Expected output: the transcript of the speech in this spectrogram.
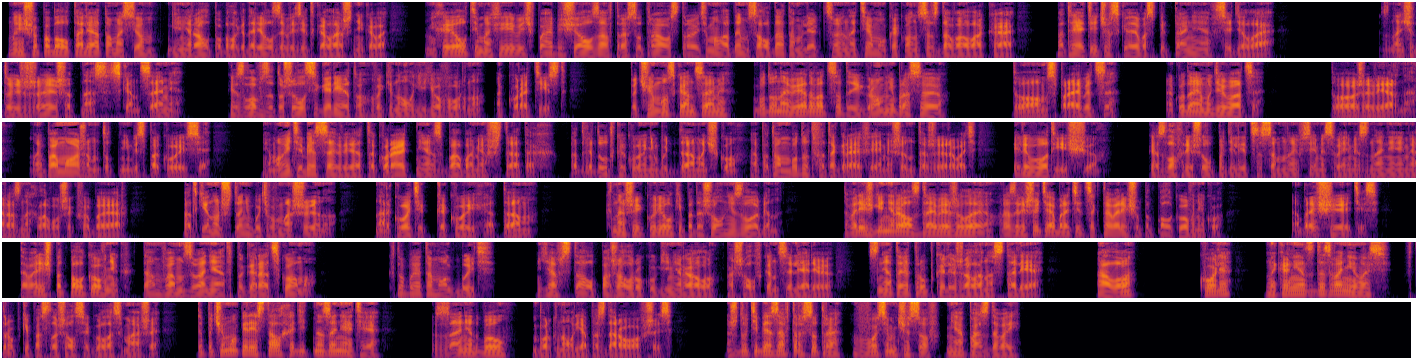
Мы еще поболтали о том о сём. Генерал поблагодарил за визит Калашникова. Михаил Тимофеевич пообещал завтра с утра устроить молодым солдатам лекцию на тему, как он создавал АК. Патриотическое воспитание, все дела. «Значит, уезжаешь от нас с концами?» Козлов затушил сигарету, выкинул ее в урну. Аккуратист. «Почему с концами? Буду наведываться, да и гром не бросаю». «Том справится». «А куда ему деваться?» «Тоже верно. Мы поможем, тут не беспокойся. И мой тебе совет, аккуратнее с бабами в Штатах. Подведут какую-нибудь дамочку, а потом будут фотографиями шантажировать. Или вот еще. Козлов решил поделиться со мной всеми своими знаниями разных ловушек ФБР. Подкинут что-нибудь в машину. Наркотик какой, а там... К нашей курилке подошел Незлобин. «Товарищ генерал, здравия желаю. Разрешите обратиться к товарищу подполковнику?» «Обращайтесь». «Товарищ подполковник, там вам звонят по городскому». Кто бы это мог быть? Я встал, пожал руку генералу, пошел в канцелярию. Снятая трубка лежала на столе. «Алло?» «Коля?» «Наконец дозвонилась», — в трубке послышался голос Маши. «Ты почему перестал ходить на занятия?» «Занят был», — буркнул я, поздоровавшись. «Жду тебя завтра с утра, в восемь часов, не опаздывай».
